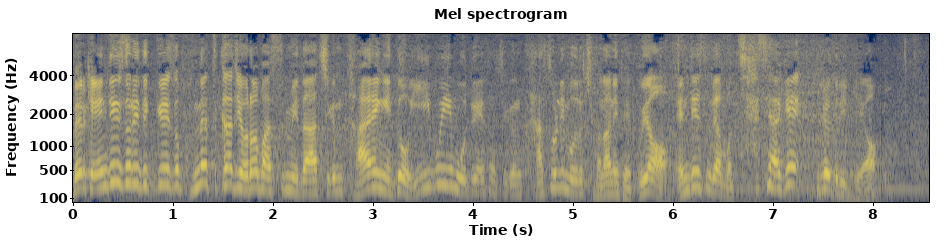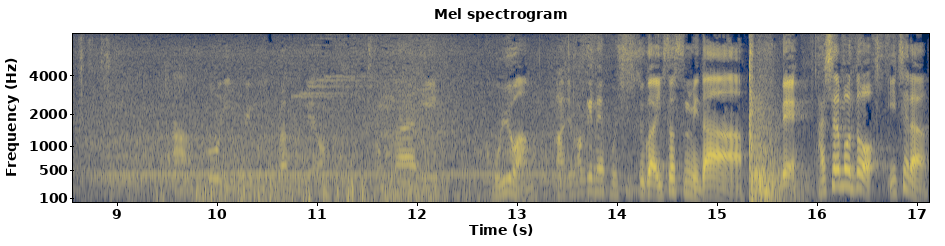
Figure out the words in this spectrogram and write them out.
네, 이렇게 엔진 소리 듣기 위해서 본네트까지 열어봤습니다. 지금 다행히도 EV 모드에서 지금 가솔린 모드로 전환이 됐고요. 엔진 소리 한번 자세하게 들려드릴게요. 아, 또 EV 모드 돌아갔네요. 정말 이 고요함까지 확인해 보실 수가 있었습니다. 네, 다시 한 번 더 이 차량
